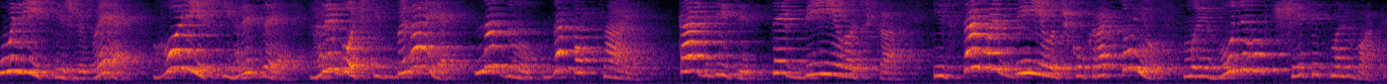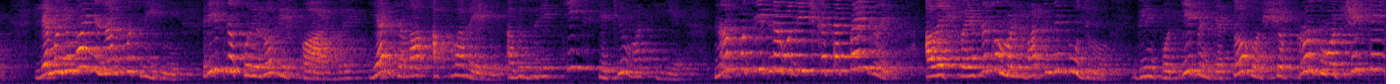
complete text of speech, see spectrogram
У лісі живе, горішки гризе, грибочки збирає, на зиму запасає. Так, діти, це білочка. І саме білочку красуню ми будемо вчитись малювати. Для малювання нам потрібні різнокольорові фарби. Я взяла акварельні, а ви беріть ті, які у вас є. Нам потрібна водичка та пензлик, але ж пензликом малювати не будемо. Він потрібен для того, щоб розмочити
